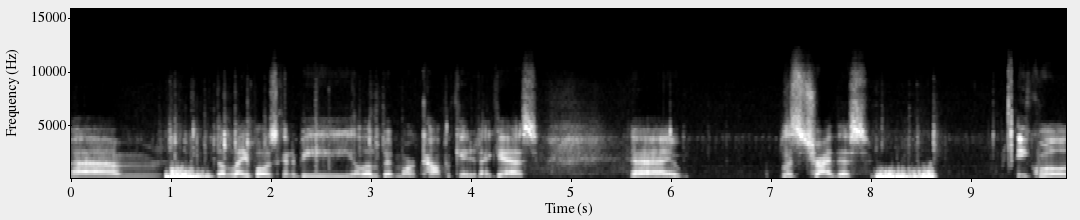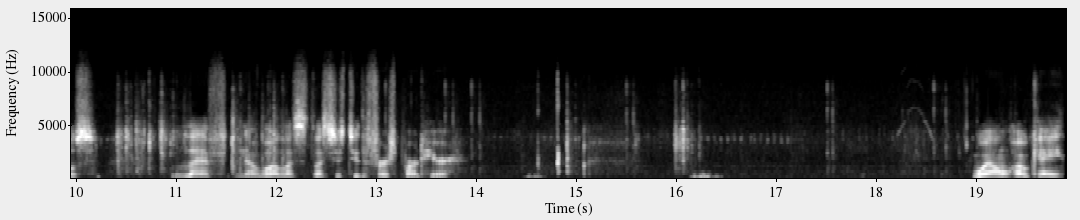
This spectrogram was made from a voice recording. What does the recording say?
um, the label is going to be a little bit more complicated, I guess. Uh, let's try this. Equals left. No, well, let's let's just do the first part here. Well, okay.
